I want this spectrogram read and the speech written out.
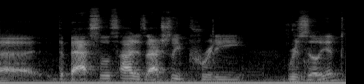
uh, the basilisk side is actually pretty resilient.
